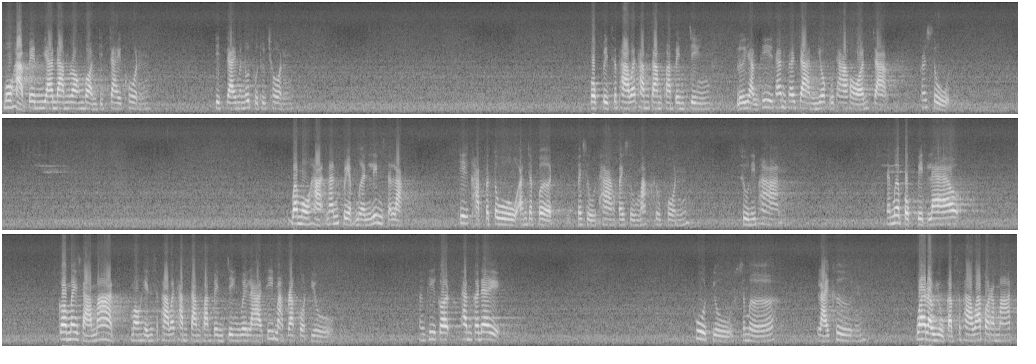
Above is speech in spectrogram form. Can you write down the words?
โมหะเป็นยาดำรองบ่อนจิตใจคน จิตใจมนุษย์ปุถุชน ปกปิดสภาวธรรมตามความเป็นจริง หรืออย่างที่ท่านพระอาจารย์ยกอุทาหรณ์จากพระสูตร ว่าโมหะนั้นเปรียบเหมือนลิ่มสลัก ที่ขัดประตูอันจะเปิดไปสู่ทางไปสู่มรรคสู่ผล สู่นิพพาน และเมื่อปกปิดแล้ว ก็ไม่สามารถมองเห็นสภาวธรรมตามความเป็นจริงเวลาที่มาปรากฏอยู่ ทั้งที่ก็ท่านก็ได้ พูดอยู่เสมอ หลายคืน ว่าเราอยู่กับสภาวะปรมัตถ์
